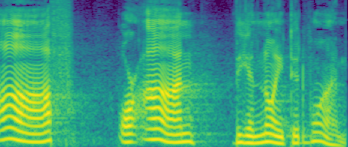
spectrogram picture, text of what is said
off or on the anointed one.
